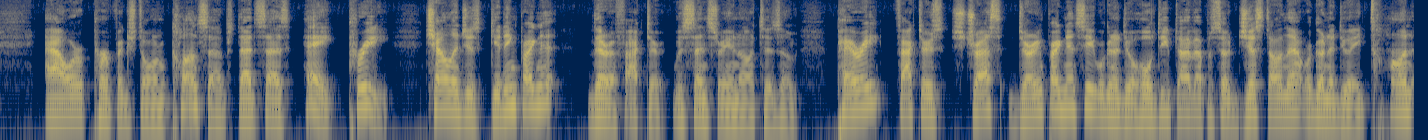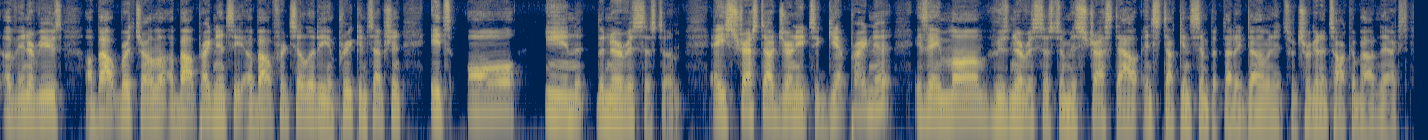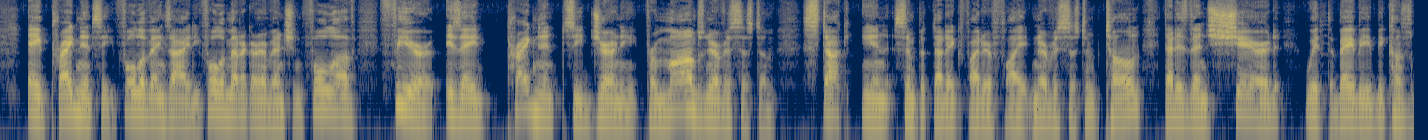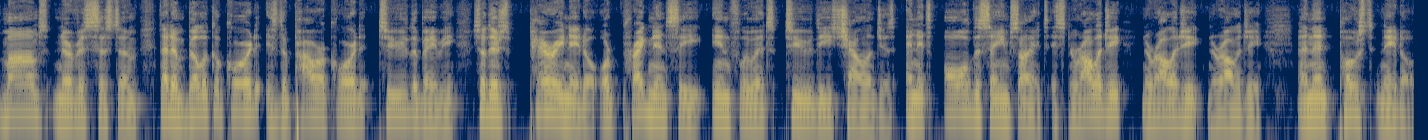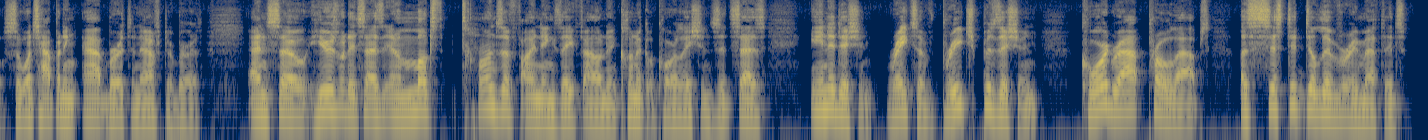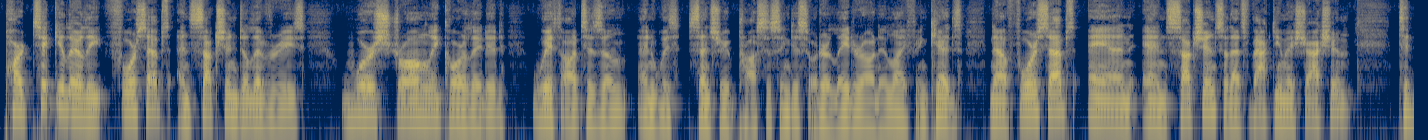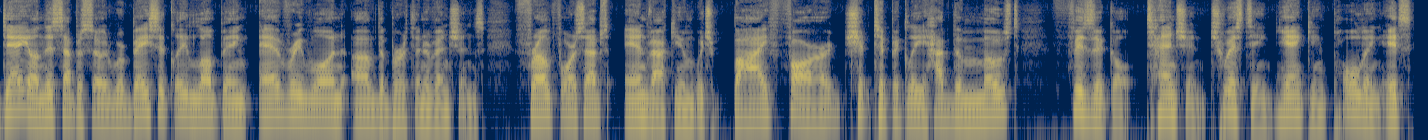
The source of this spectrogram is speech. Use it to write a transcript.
our perfect storm concepts that says, hey, pre challenges getting pregnant, they're a factor with sensory and autism. Peri factors stress during pregnancy. We're going to do a whole deep dive episode just on that. We're going to do a ton of interviews about birth trauma, about pregnancy, about fertility and preconception. It's all in the nervous system. A stressed out journey to get pregnant is a mom whose nervous system is stressed out and stuck in sympathetic dominance, which we're going to talk about next. A pregnancy full of anxiety, full of medical intervention, full of fear is a pregnancy journey for mom's nervous system stuck in sympathetic fight or flight nervous system tone that is then shared with the baby becomes mom's nervous system. That umbilical cord is the power cord to the baby. So there's perinatal or pregnancy influence to these challenges. And it's all the same science. It's neurology, neurology, neurology. And then postnatal. So what's happening at birth and after birth. And so here's what it says in amongst tons of findings they found in clinical correlations. It says, in addition, rates of breech position, cord wrap prolapse, assisted delivery methods, particularly forceps and suction deliveries, were strongly correlated with autism and with sensory processing disorder later on in life in kids. Now, forceps and, and suction, so that's vacuum extraction, Today, on this episode, we're basically lumping every one of the birth interventions from forceps and vacuum, which by far typically have the most physical tension, twisting, yanking, pulling. It's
